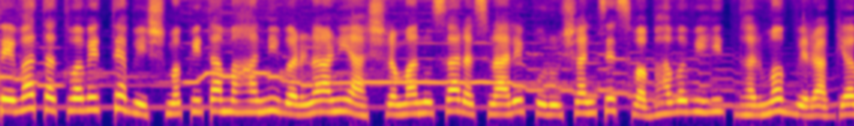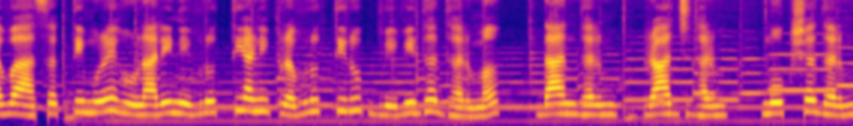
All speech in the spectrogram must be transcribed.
तेव्हा तत्ववेत्या भीष्म पितामहांनी वर्ण आणि आश्रमानुसार असणारे पुरुषांचे स्वभावविहित धर्म विराग्य व आसक्तीमुळे होणारी निवृत्ती आणि प्रवृत्तीरूप विविध धर्म दानधर्म राजधर्म मोक्षधर्म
